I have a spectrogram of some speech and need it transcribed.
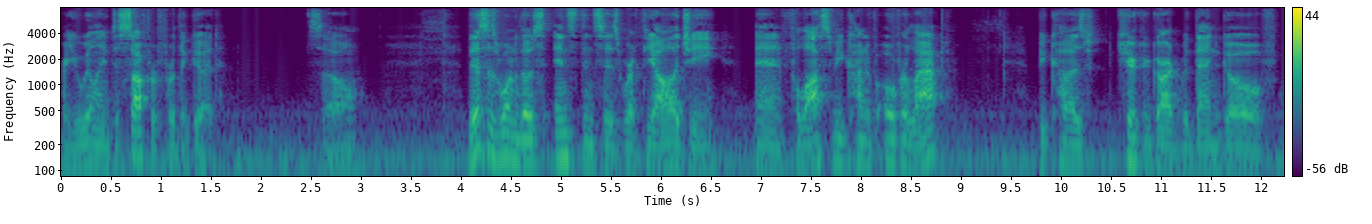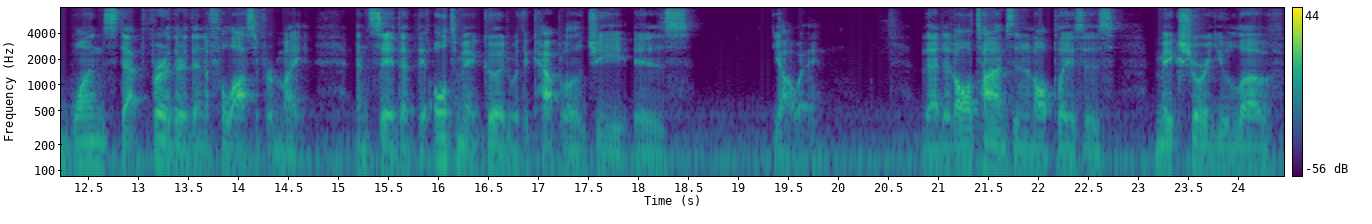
Are you willing to suffer for the good? So, this is one of those instances where theology and philosophy kind of overlap because Kierkegaard would then go one step further than a philosopher might and say that the ultimate good with a capital G is Yahweh. That at all times and in all places, make sure you love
